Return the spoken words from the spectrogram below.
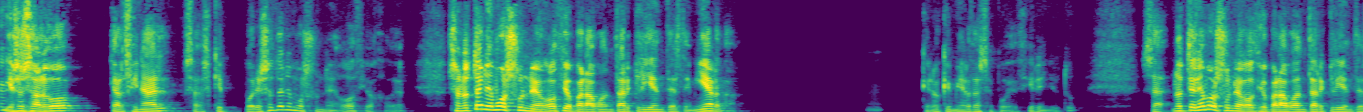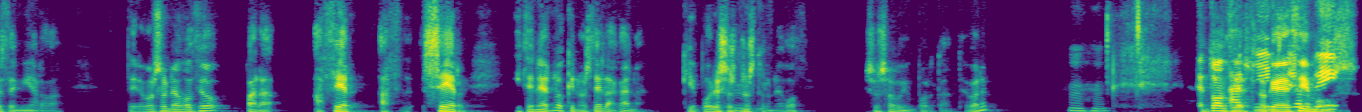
Y eso es algo que al final, o sea, es que por eso tenemos un negocio, joder. O sea, no tenemos un negocio para aguantar clientes de mierda. Creo que mierda se puede decir en YouTube. O sea, no tenemos un negocio para aguantar clientes de mierda. Tenemos un negocio para hacer, ser y tener lo que nos dé la gana, que por eso es nuestro negocio. Eso es algo importante, ¿vale? Entonces, lo que decimos.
